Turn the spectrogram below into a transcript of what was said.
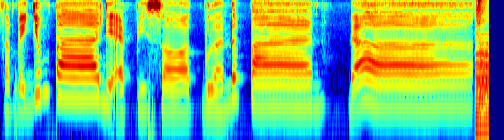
Sampai jumpa di episode bulan depan. Dah.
